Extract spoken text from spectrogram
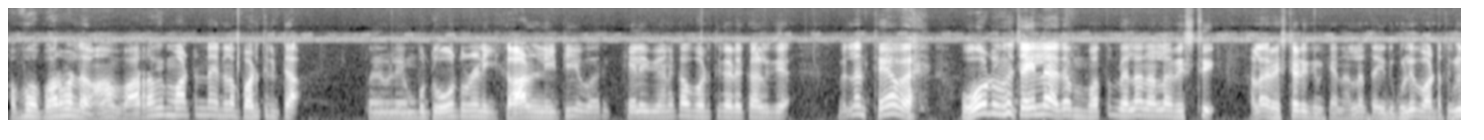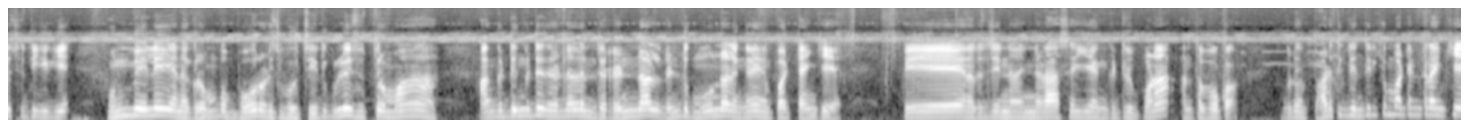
அவ்வளோ பரவாயில்ல. ஆ வரவே மாட்டேன்டா எல்லாம் படுத்துக்கிட்டா. இப்போ இவ்வளோ எம்பிட்டு ஓட்டுவோம் இன்றைக்கி கால் நீட்டி வர கிளவி எனக்கா படுத்து கிடக்காளுங்க இதெல்லாம் தேவை. ஓடுவ செயலில் அதை மொத்தம் எல்லாம் நல்லா ரெஸ்ட்டு நல்லா ரெஸ்ட் எடுக்கிறேன் நல்லா த- இதுக்குள்ளே வட்டத்துக்குள்ளே சுற்றிக்கிறேன் உண்மையிலே எனக்கு ரொம்ப போர் அடிச்சு போச்சு. இதுக்குள்ளே சுற்றுறோமா அங்கிட்டு இங்கிட்டு ரெண்டு நாள் இந்த ரெண்டு நாள் ரெண்டு மூணு நாள் எங்கே நிப்பாட்டாங்க பே எனக்கு தெரிஞ்சு நான் என்னடா செய்ய அங்கிட்டு போனால் அந்த பக்கம். இங்கிட்ட படுத்துக்கிட்டு எந்திரிக்க மாட்டேன்றாங்க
